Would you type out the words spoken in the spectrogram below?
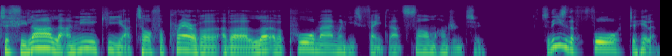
Tefillah la'ani ki atof, a prayer of a, of, a, of a poor man when he's faint. That's Psalm 102. So these are the four Tehillim,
